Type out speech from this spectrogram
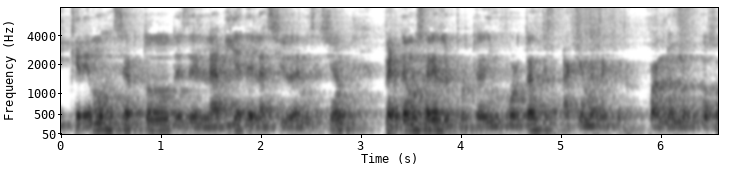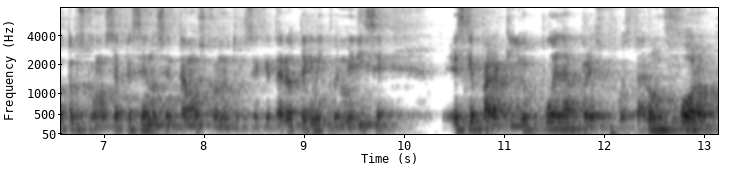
y queremos hacer todo desde la vía de la ciudadanización, perdemos áreas de oportunidad importantes. ¿A qué me refiero? Cuando nosotros como CPC nos sentamos con nuestro secretario técnico y me dice, es que para que yo pueda presupuestar un foro,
